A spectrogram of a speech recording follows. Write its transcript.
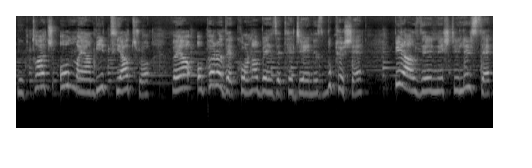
muhtaç olmayan bir tiyatro veya opera dekoruna benzeteceğiniz bu köşe biraz derinleştirilirse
